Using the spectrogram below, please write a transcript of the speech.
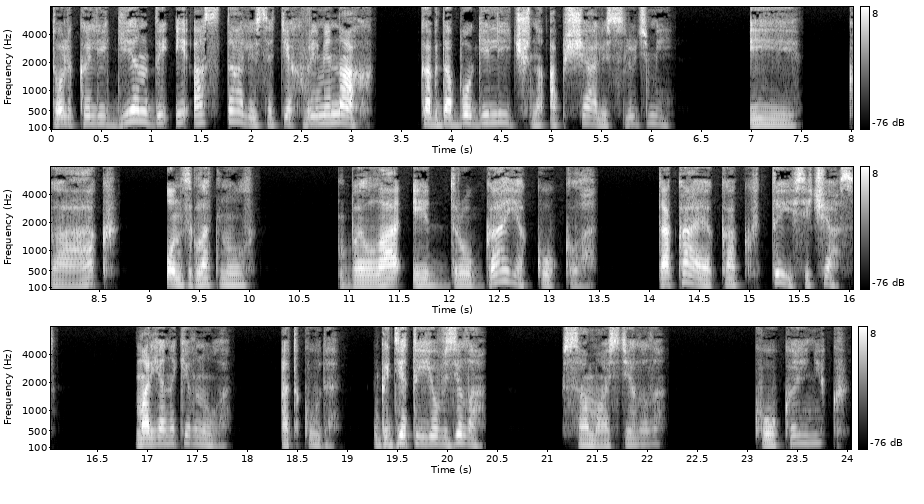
Только легенды и остались о тех временах, когда боги лично общались с людьми. И как? Он сглотнул. Была и другая кукла, такая, как ты сейчас. Марьяна кивнула. Откуда? Где ты ее взяла? Сама сделала. Кукольник?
